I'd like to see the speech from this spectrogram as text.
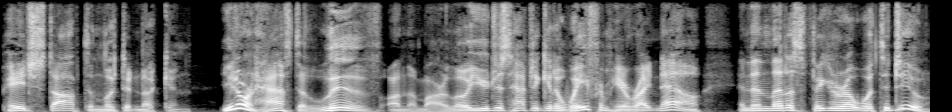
Paige stopped and looked at Nutkin. You don't have to live on the Marlow. You just have to get away from here right now and then let us figure out what to do.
